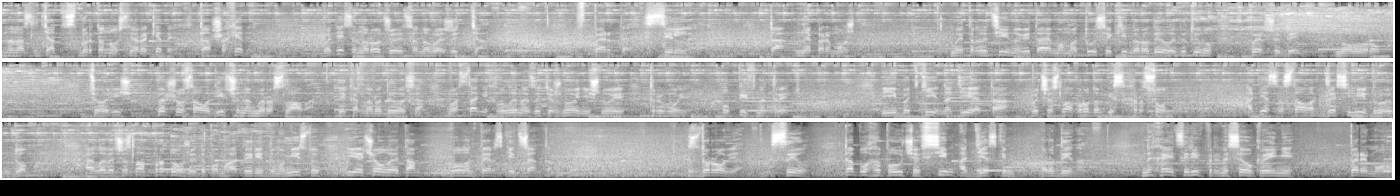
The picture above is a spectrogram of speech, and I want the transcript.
нас летять смертоносні ракети та шахеди, в Одесі народжується нове життя. Вперте, сильне та непереможне. Ми традиційно вітаємо матусь, які народили дитину в перший день нового року. Цьогоріч першою стала дівчина Мирослава, яка народилася в останні хвилини затяжної нічної тривоги о пів на третю. Її батьки Надія та Вячеслав родом із Херсону. Одеса стала для сім'ї другим домом. Але Вячеслав продовжує допомагати рідному місту і очолює там волонтерський центр. Здоров'я, сил та благополуччя всім одеським родинам. Нехай цей рік принесе Україні перемогу.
